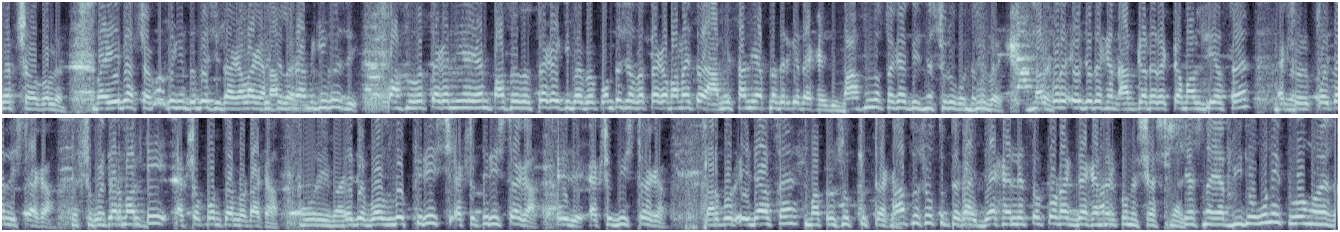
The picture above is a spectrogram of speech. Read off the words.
ব্যবসাও করলেন। বা এই ব্যবসা করতে কিন্তু বেশি টাকা লাগে না। বেশি। আমি কি কইছি? পাঁচ হাজার টাকা নিয়ে এন পাঁচ হাজার টাকায় কীভাবে পঞ্চাশ হাজার টাকা বানাইতে হয়? আমি সানি আপনাদেরকে দেখাই দিব। পাঁচ হাজার টাকায় বিজনেস শুরু করতে জি। ভাই। তারপরে এই যে দেখেন আট গার্ডের একটা মাল্টি আছে একশো পঁয়তাল্লিশ টাকা। 145 মিটার মাল্টি একশো পঞ্চান্ন টাকা। এই যে বস বত্রিশ একশো টাকা। এই যে একশো বিশ টাকা। তারপর এটা আছে মাত্র সত্তর টাকা। মাত্র সত্তর টাকা। ভাই দেখাইলে তো প্রোডাক্ট দেখানোর কোনো শেষ নাই। শেষ নাই। ভিডিও অনেক লং হয়ে যায়।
